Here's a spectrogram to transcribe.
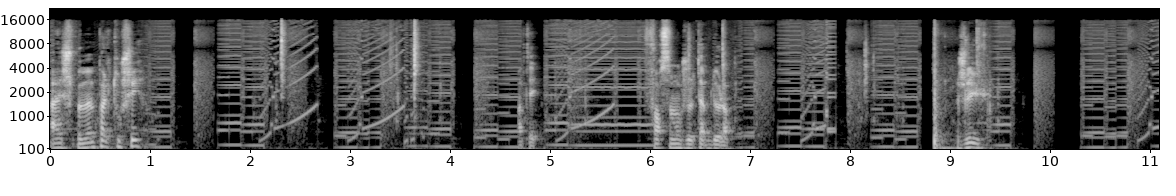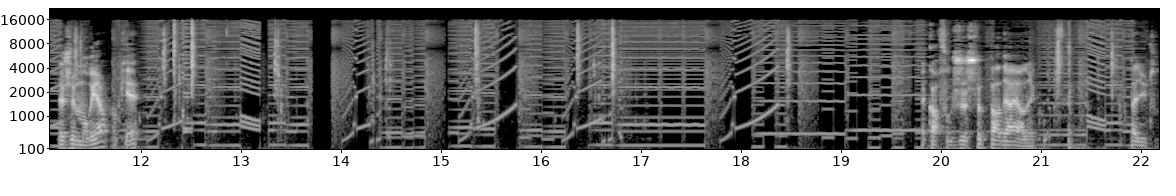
Ah je peux même pas le toucher. Forcément que je tape de là. Je l'ai eu. Là, je vais mourir, ok. D'accord, faut que je chope par derrière d'un coup. Pas du tout.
